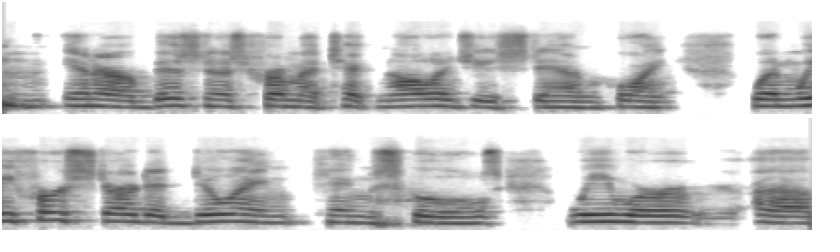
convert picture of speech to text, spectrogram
in our business from a technology standpoint. When we first started doing King Schools, we were uh,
